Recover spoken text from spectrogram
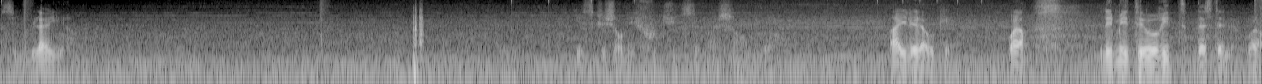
c'est une blague. Qu'est-ce que j'en ai foutu de ce machin encore? Ah, il est là, ok. Voilà. Les météorites d'Astel. Voilà.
